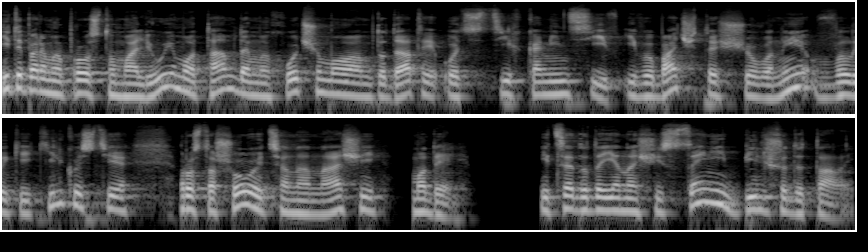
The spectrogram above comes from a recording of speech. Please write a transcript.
І тепер ми просто малюємо там, де ми хочемо додати ось цих камінців. І ви бачите, що вони в великій кількості розташовуються на нашій моделі. І це додає нашій сцені більше деталей.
